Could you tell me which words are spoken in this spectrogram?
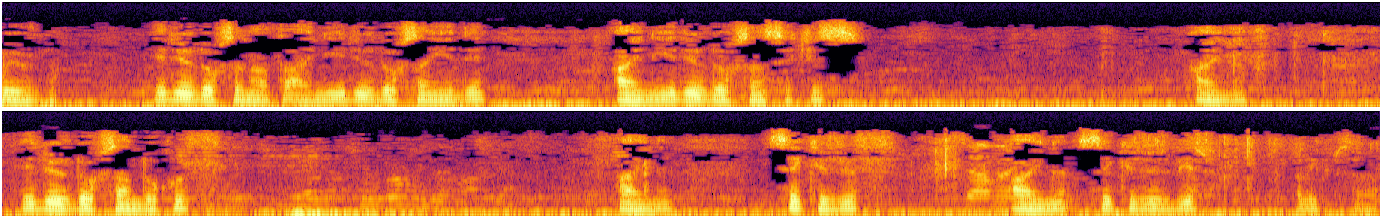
buyurdu. 796 aynı. 797 aynı. 798 aynı. 799 aynı. 800 aynı. 801 aleykümselam.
